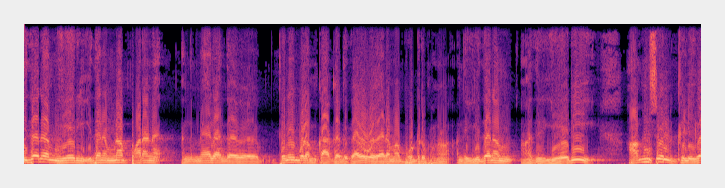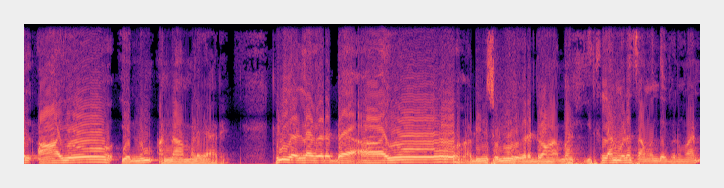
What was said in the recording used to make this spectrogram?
இதனம் ஏறி இதனம்னா பறனை அந்த மேலே அந்த திணைப்புலம் காக்கிறதுக்காக உயரமாக போட்டிருப்பாங்களாம். அந்த இதனம் அது ஏறி அம்சொல் கிளிகள் ஆயோ என்னும் அண்ணாமலையாரு. கிளிகள்லாம் விரட்ட ஆயோ அப்படின்னு சொல்லி விரட்டுவாங்க. இதெல்லாம் கூட சம்மந்த பெருமான்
